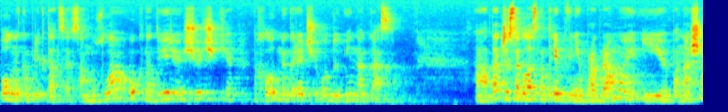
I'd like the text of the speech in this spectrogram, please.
полная комплектация санузла, окна, двери, счетчики на холодную горячую воду и на газ. А также, согласно требованиям программы и по нашим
